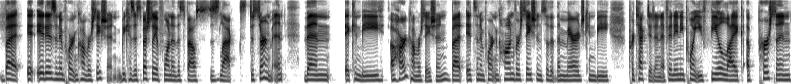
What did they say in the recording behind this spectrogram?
But it, it is an important conversation because, especially if one of the spouses lacks discernment, then it can be a hard conversation, but it's an important conversation so that the marriage can be protected. And if at any point you feel like a person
